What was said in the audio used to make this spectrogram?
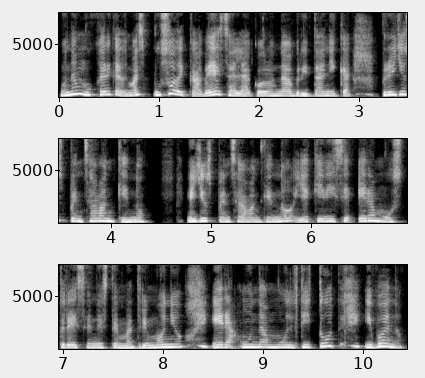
una mujer que además puso de cabeza la corona británica, pero ellos pensaban que no, ellos pensaban que no, y aquí dice, éramos tres en este matrimonio, era una multitud, y bueno,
